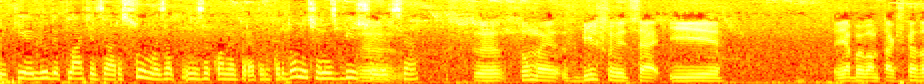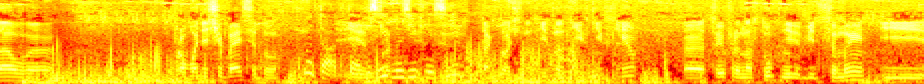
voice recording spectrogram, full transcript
які люди платять зараз суми за незаконний перетин кордону, чи не збільшуються? Суми збільшуються, і я би вам так сказав, е, проводячи бесіду, Ну так, так, згідно з їхніх слів. так точно, згідно з їхніх слів, е, цифри наступні від 7 і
